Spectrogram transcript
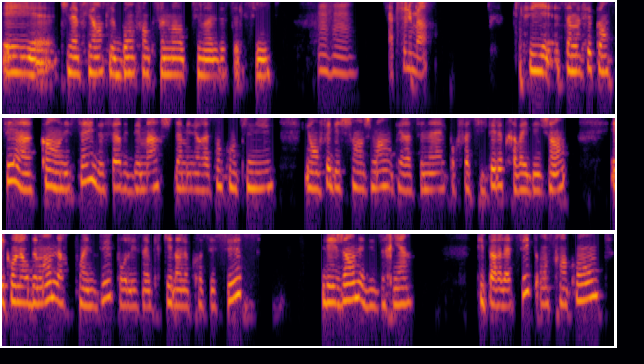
et euh, qu'il influence le bon fonctionnement optimal de celle-ci. Mm-hmm. Absolument. Puis, ça me fait penser à quand on essaye de faire des démarches d'amélioration continue et on fait des changements opérationnels pour faciliter le travail des gens et qu'on leur demande leur point de vue pour les impliquer dans le processus, les gens ne disent rien. Puis par la suite, on se rend compte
